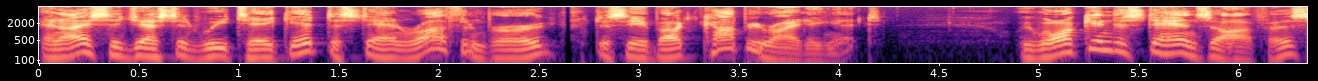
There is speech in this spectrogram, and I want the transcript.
and I suggested we take it to Stan Rothenberg to see about copyrighting it. We walk into Stan's office,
